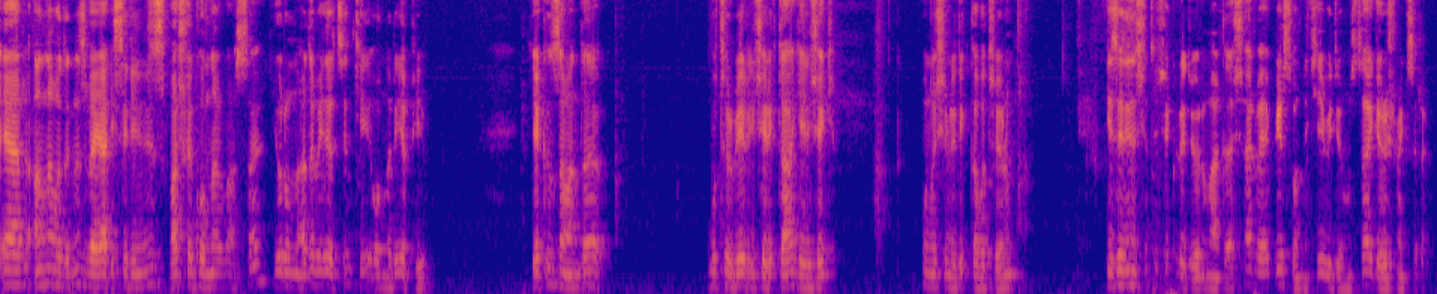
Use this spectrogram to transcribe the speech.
Eğer anlamadığınız veya istediğiniz başka konular varsa yorumlarda belirtin ki onları yapayım. Yakın zamanda bu tür bir içerik daha gelecek. Bunu şimdilik kapatıyorum. İzlediğiniz için teşekkür ediyorum arkadaşlar ve bir sonraki videomuzda görüşmek üzere.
